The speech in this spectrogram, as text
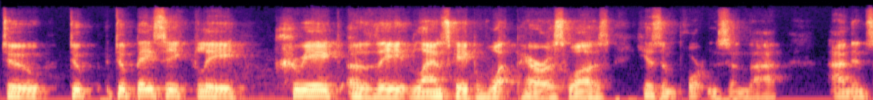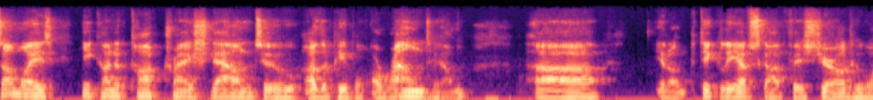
to to to basically create uh, the landscape of what Paris was, his importance in that, and in some ways he kind of talked trash down to other people around him. Uh, you know, particularly F. Scott Fitzgerald, who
